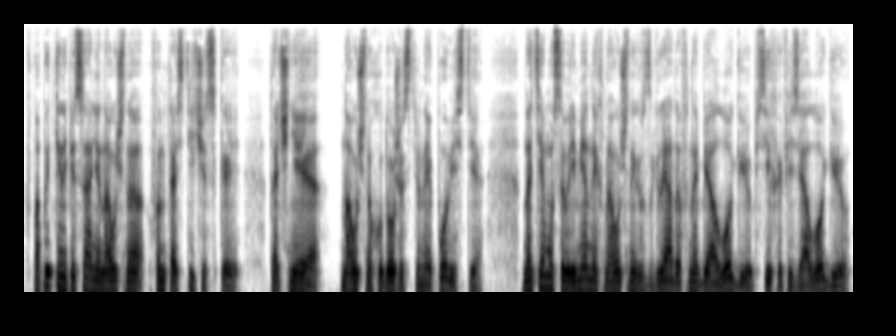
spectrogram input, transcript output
в попытке написания научно-фантастической, точнее, научно-художественной повести на тему современных научных взглядов на биологию, психофизиологию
